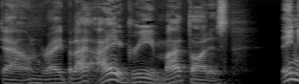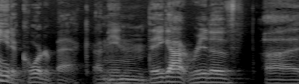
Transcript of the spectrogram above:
down, right? But I, I agree. My thought is they need a quarterback. I mean, Mm-hmm. they got rid of uh,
